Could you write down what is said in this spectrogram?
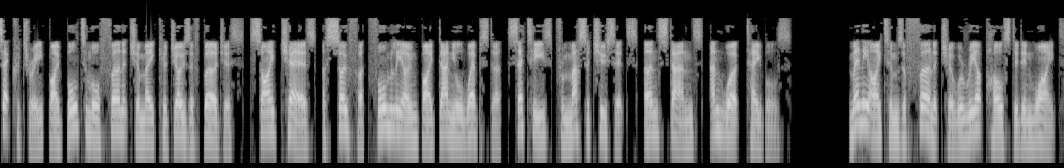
secretary by Baltimore furniture maker Joseph Burgess, side chairs, a sofa formerly owned by Daniel Webster, settees from Massachusetts, urn stands, and work tables. Many items of furniture were reupholstered in white.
